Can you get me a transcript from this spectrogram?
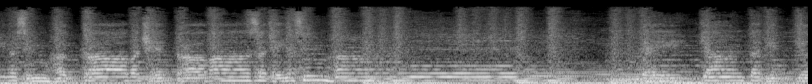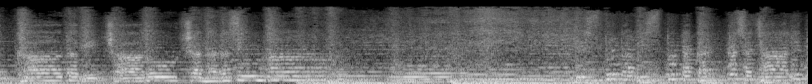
गम्भीरसिंहग्रावक्षेत्रावास जयसिंह दैत्यान्तविद्युद्घातवीक्षारोक्ष नरसिंह विस्तृत विस्तृत कर्कश चालित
